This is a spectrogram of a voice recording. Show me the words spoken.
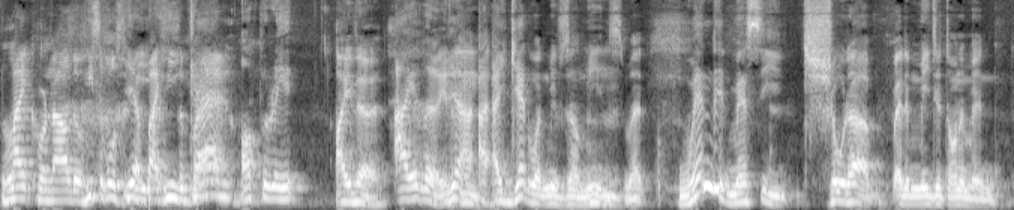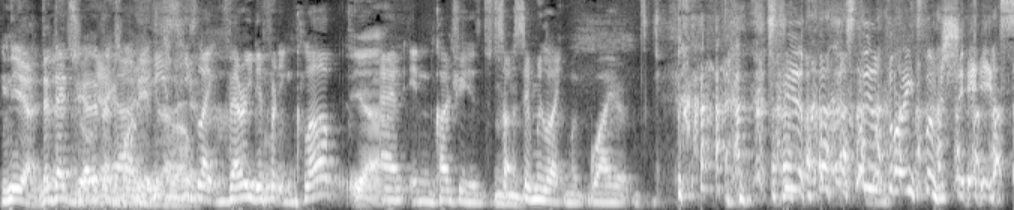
like Ronaldo. He's supposed to Yeah, be but he the can brand. operate Either either. You know? Yeah, I, I get what Mifzal means, but when did Messi showed up at a major tournament? Yeah, that, that's yeah, that's Yeah, what it he's, is. he's like very different in club Yeah. and in country. It's so- similar like Maguire. still, still throwing some shades.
